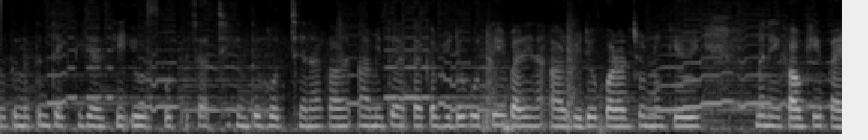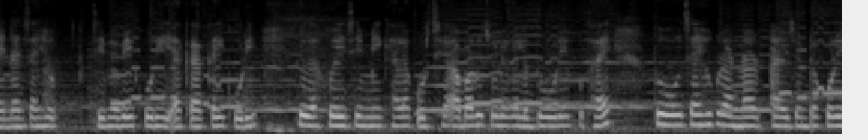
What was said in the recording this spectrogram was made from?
নতুন নতুন টেকনিক আর কি ইউজ করতে চাচ্ছি, কিন্তু হচ্ছে না। কারণ আমি তো একা একা ভিডিও করতেই পারি না, আর ভিডিও করার জন্য কেউই মানে কাউকেই পাই না। যাই হোক যেভাবেই করি, একা একাই করি। তো দেখো, এই যে মেয়ে খেলা করছে, আবারও চলে গেল দৌড়ে কোথায়? তো যাই হোক, রান্নার আয়োজনটা করে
